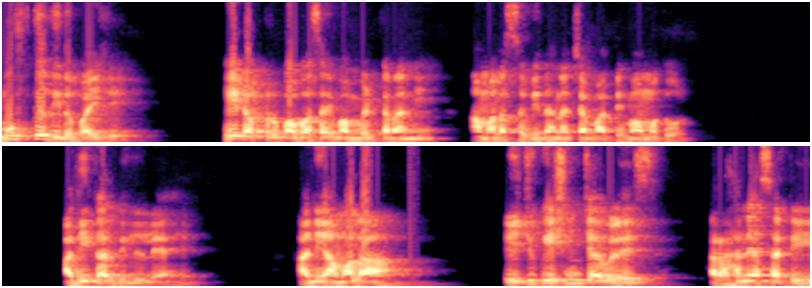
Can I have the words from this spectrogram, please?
मुफ्त दिलं पाहिजे. हे डॉक्टर बाबासाहेब आंबेडकरांनी आम्हाला संविधानाच्या माध्यमामधून अधिकार दिलेले आहे आणि आम्हाला एज्युकेशनच्या वेळेस राहण्यासाठी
